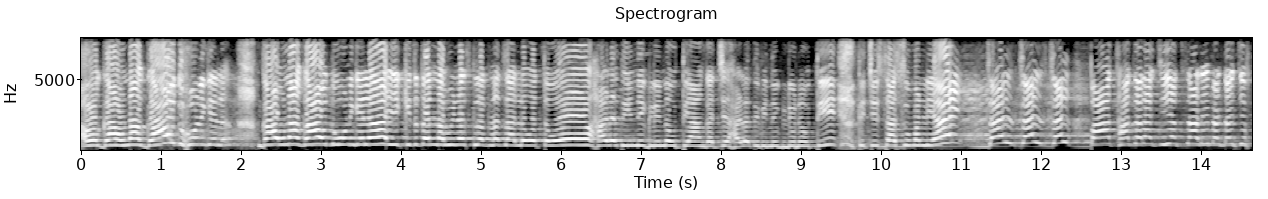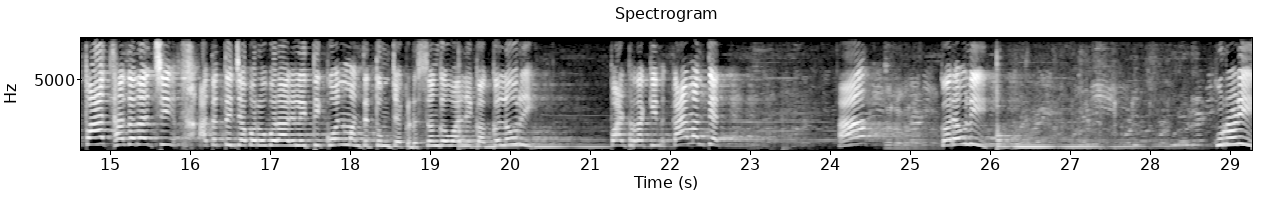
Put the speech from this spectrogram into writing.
अहो गाव ना गाव धुवून गेलं. गाव ना गाव धुवून गेलं. इकीचं तर नवीनच लग्न झालं होतं ओ. हळदी निघली नव्हती अंगाची हळद बी निघली नव्हती. तिची सासू म्हणली आय चल चल चल. पाच हजाराची एक साडी भेटायची पाच हजाराची. आता तिच्या बरोबर आलेली ती कोण म्हणते तुमच्याकडे? संघवाली का कलवरी? पाठराखीन काय म्हणतात हा करवली. कुरळी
